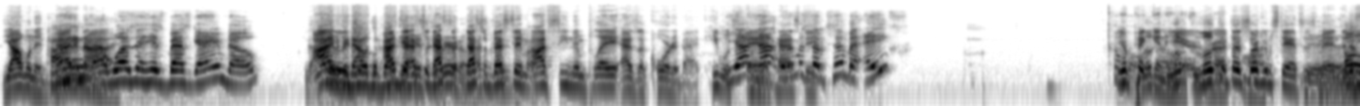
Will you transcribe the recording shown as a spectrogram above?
y'all wouldn't bat an eye. That wasn't his best game though. I didn't think that was the best I- game of that's that's career, the, though. that's the best crazy. game I've seen him play as a quarterback. He was Yeah, not remember. September eighth. Come You're on. picking look, hairs, look, look at the circumstances, on. man. Yeah, oh,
